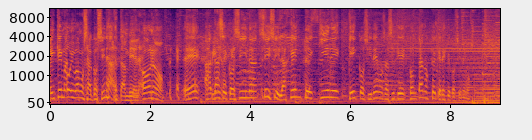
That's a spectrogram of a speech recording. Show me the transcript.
en qué hoy vamos a cocinar también, ¿o no? ¿Eh? Acá se cocina. Sí, sí, la gente quiere que cocinemos, así que contanos qué querés que cocinemos hoy.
